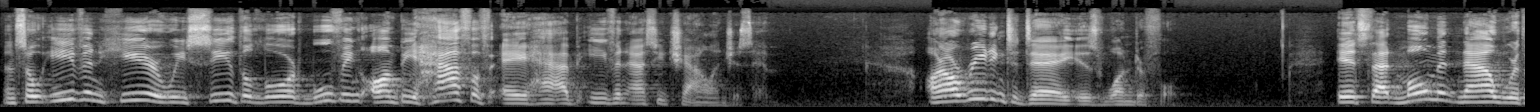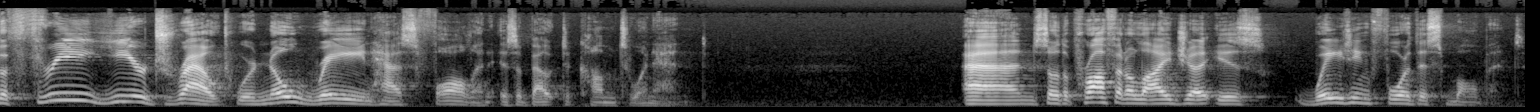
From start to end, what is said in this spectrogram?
And so, even here, we see the Lord moving on behalf of Ahab, even as he challenges him. And our reading today is wonderful. It's that moment now where the three year drought, where no rain has fallen, is about to come to an end. And so the prophet Elijah is waiting for this moment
